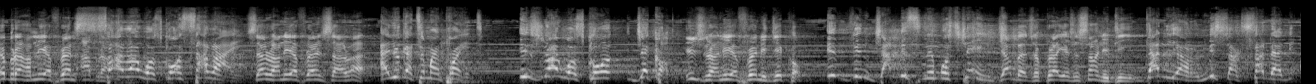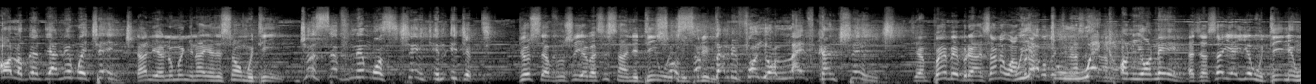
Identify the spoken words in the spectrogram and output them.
abraham ne yɛ frɛ no abraham Sarah was called Sarai. sarah ne yɛ frɛ no sara Are you getting my point? Israel was called Jacob. israel ne yɛ frɛ no jacob Even Jabez's name was changed. jabez kora yɛsesa ne din Daniel, Meshach, Shadrach, all of them, their name were changed. daniel no yɛsesa wɔn din Joseph's name was changed in Egypt. Joseph nso yɛbɛsesa ne din So wɔ misiri mu sometime before your life can change, yɛmpɛn bebree ansa na we have to work on your name. ɛsɛ sɛ yɛyɛ wo din ne ho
